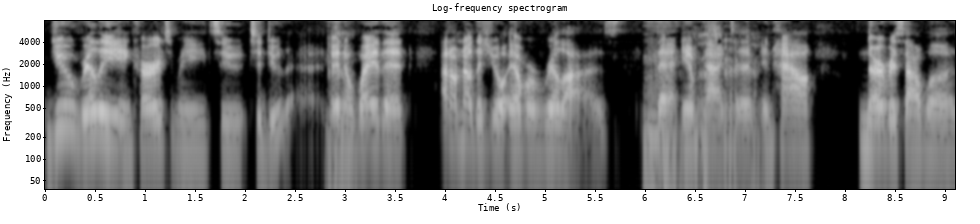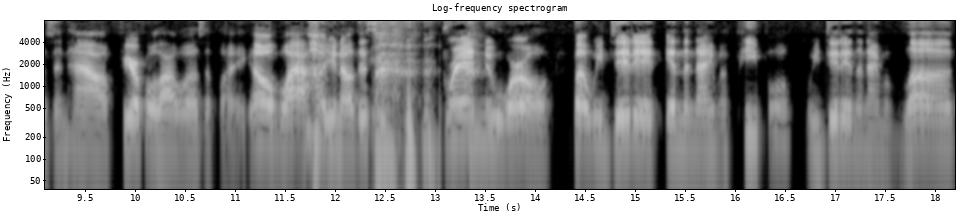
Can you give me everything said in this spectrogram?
you really encouraged me to to do that yeah. in a way that I don't know that you'll ever realize mm, that impact of and how nervous I was and how fearful I was of like, oh wow, you know, this is brand new world. But we did it in the name of people. We did it in the name of love,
